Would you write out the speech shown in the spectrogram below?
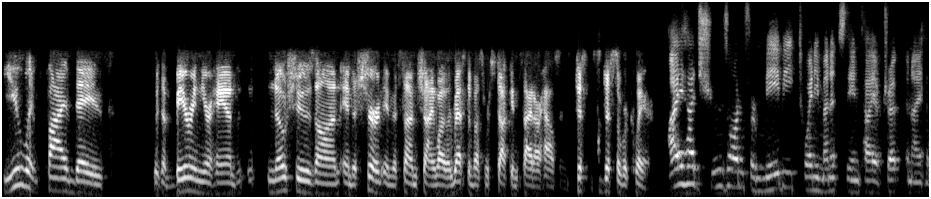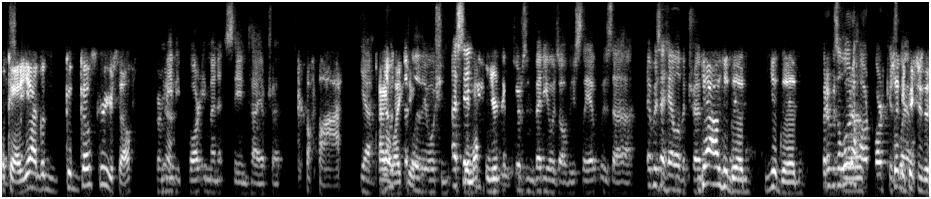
You went five days with a beer in your hand, no shoes on, and a shirt in the sunshine, while the rest of us were stuck inside our houses. Just, just so we're clear. I had shoes on for maybe 20 minutes the entire trip, and I had Okay, yeah, go, go, go screw yourself. for yeah. maybe 40 minutes the entire trip. Come on. Yeah, I don't like you. the ocean. I sent you pictures and videos. Obviously, it was a it was a hell of a trip, Yeah, you did. You did. but it was a lot of hard work as Sent me well. pictures of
